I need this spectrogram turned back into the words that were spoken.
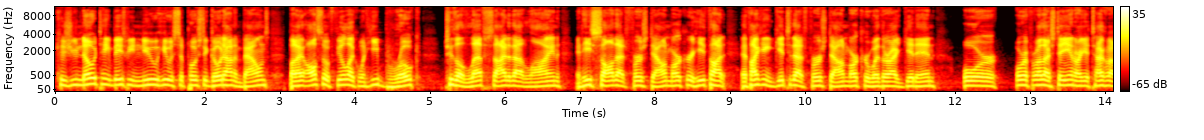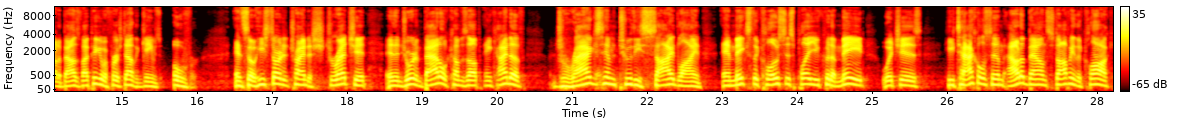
because you know Tank Bigsby knew he was supposed to go down in bounds, but I also feel like when he broke to the left side of that line and he saw that first down marker, he thought if I can get to that first down marker, whether I get in or or if whether I stay in or I get tackled out of bounds, if I pick up a first down, the game's over. And so he started trying to stretch it, and then Jordan Battle comes up and kind of drags him to the sideline and makes the closest play you could have made, which is he tackles him out of bounds, stopping the clock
